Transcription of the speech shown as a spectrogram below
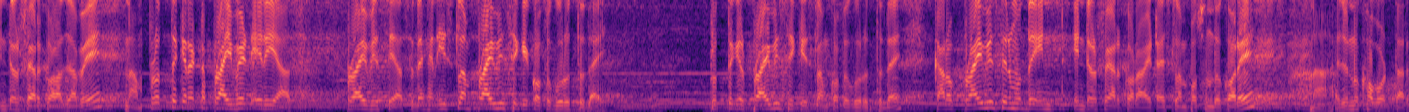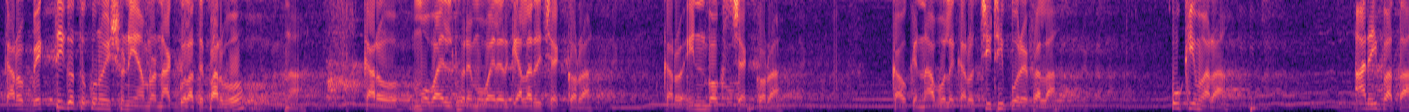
ইন্টারফেয়ার করা যাবে না। প্রত্যেকের একটা প্রাইভেট এরিয়া আছে প্রাইভেসি আছে। দেখেন, ইসলাম প্রাইভেসিকে কত গুরুত্ব দেয়? প্রত্যেকের প্রাইভেসিকে ইসলাম কত গুরুত্ব দেয়? কারও প্রাইভেসির মধ্যে ইন্টারফেয়ার করা, এটা ইসলাম পছন্দ করে না। এজন্য খবরদার। কারও ব্যক্তিগত কোনো ইস্যু নিয়ে আমরা নাক গলাতে পারব না। কারও মোবাইল ধরে মোবাইলের গ্যালারি চেক করা, কারও ইনবক্স চেক করা, কাউকে না বলে কারও চিঠি পড়ে ফেলা, উকি মারা আড়ি পাতা,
